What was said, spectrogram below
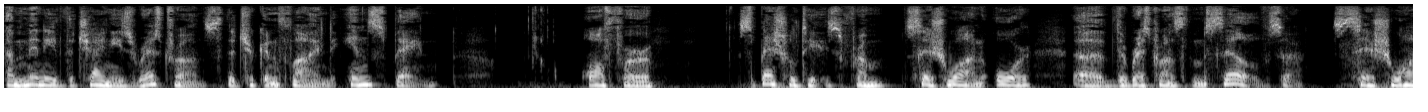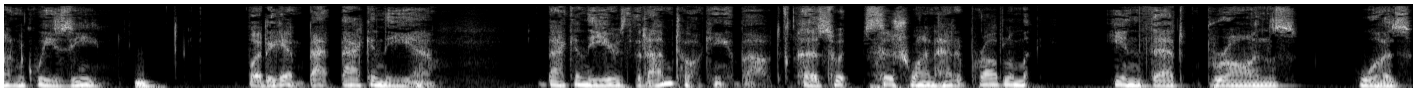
uh, many of the Chinese restaurants that you can find in Spain offer specialties from Sichuan or uh, the restaurants themselves, uh, Sichuan cuisine. But again, back back in the uh, back in the years that I'm talking about, uh, Sichuan had a problem in that bronze was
